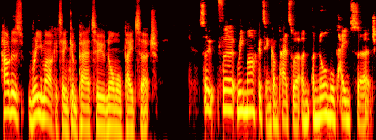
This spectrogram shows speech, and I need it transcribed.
how does remarketing compare to normal paid search? So for remarketing compared to a, a normal paid search,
